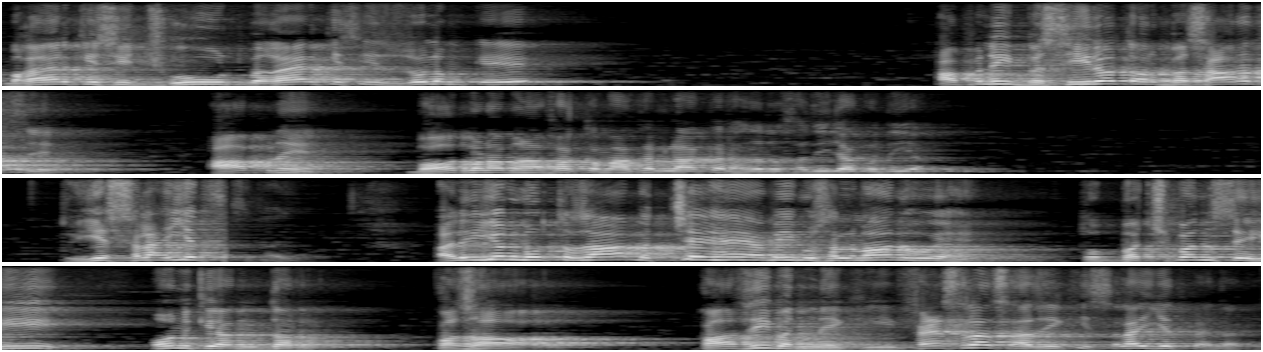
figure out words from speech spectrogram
بغیر کسی جھوٹ، بغیر کسی ظلم کے اپنی بصیرت اور بصارت سے آپ نے بہت بڑا منافع کما کر لا کر حضرت خدیجہ کو دیا۔ تو یہ صلاحیت سکھائی علی المرتضیٰ بچے ہیں، ابھی مسلمان ہوئے ہیں۔ تو بچپن سے ہی ان کے اندر قضا، قاضی بننے کی، فیصلہ سازی کی صلاحیت پیدا کی۔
